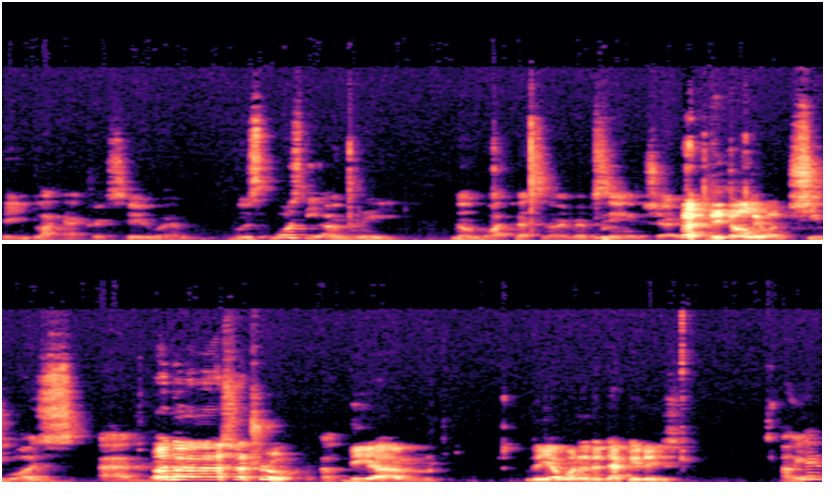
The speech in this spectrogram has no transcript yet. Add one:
the black actress who um, was was the only non-white person I remember seeing in the show, the only one. she was. Um, Oh no, no, no, that's not true. Oh. The um, the uh, one of the deputies oh yeah,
